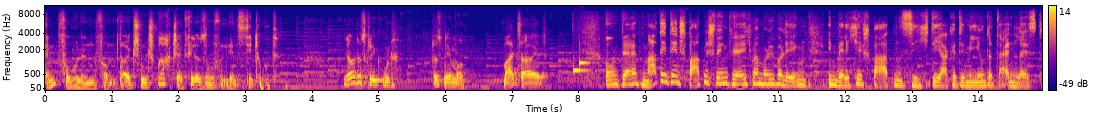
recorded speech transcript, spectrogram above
Empfohlen vom Deutschen Sprachchat-Philosophen-Institut. Ja, das klingt gut. Das nehmen wir. Mahlzeit. Und während Martin den Spaten schwingt, werde ich mir mal überlegen, in welche Sparten sich die Akademie unterteilen lässt.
